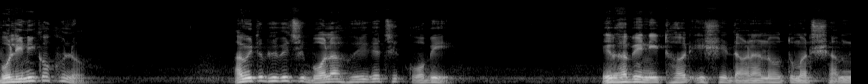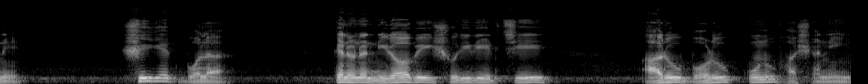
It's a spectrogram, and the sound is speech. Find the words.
বলিনি কখনো? আমি তো ভেবেছি বলা হয়ে গেছে কবে। এভাবে নিথর এসে দাঁড়ানো তোমার সামনে, সেই এক বলা। কেননা নীরব এই শরীরের চেয়ে আরও বড় কোনো ভাষা নেই।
